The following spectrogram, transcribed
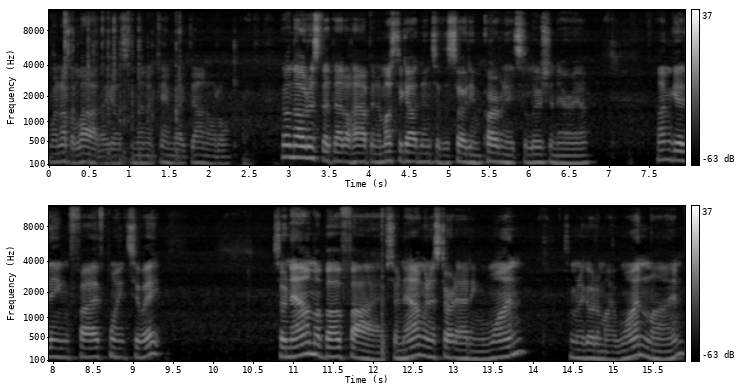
Went up a lot, I guess, and then it came back down a little. You'll notice that that'll happen. It must have gotten into the sodium carbonate solution area. I'm getting 5.28. So now I'm above 5. So now I'm going to start adding 1. So I'm going to go to my 1 line.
